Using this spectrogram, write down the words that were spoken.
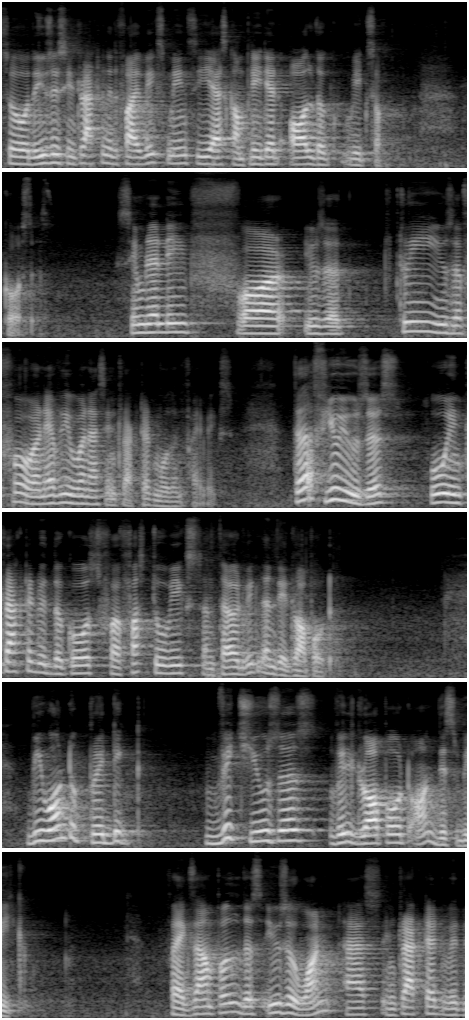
So, the user is interacting with 5 weeks means he has completed all the weeks of courses. Similarly, for user 3, user 4 and everyone has interacted more than 5 weeks. There are few users who interacted with the course for first 2 weeks and third week then they drop out. We want to predict which users will drop out on this week. For example, this user 1 has interacted with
